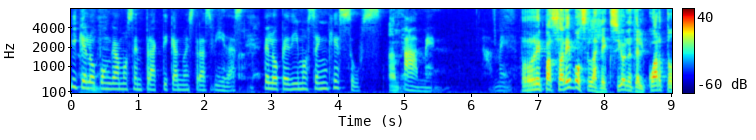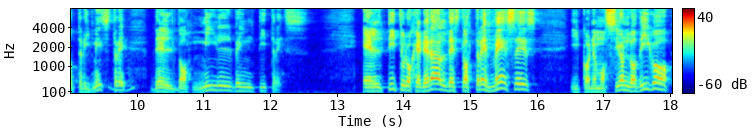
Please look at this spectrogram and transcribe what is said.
y que lo pongamos en práctica en nuestras vidas. Te lo pedimos en Jesús. Amén. Amén. Repasaremos las lecciones del cuarto trimestre del 2023. El título general de estos tres meses, y con emoción lo digo,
